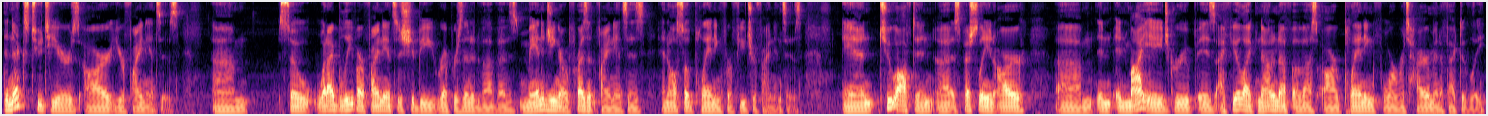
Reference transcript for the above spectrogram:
The next two tiers are your finances. Um, so, what I believe our finances should be representative of is managing our present finances and also planning for future finances. And too often, uh, especially in our um, in, in my age group, is I feel like not enough of us are planning for retirement effectively.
